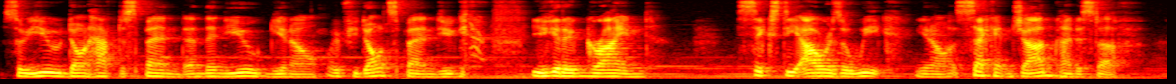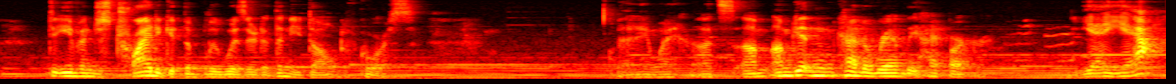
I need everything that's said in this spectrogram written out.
So you don't have to spend, and then you, you know, if you don't spend, you you get a grind 60 hours a week, you know, a second job kind of stuff to even just try to get the blue wizard, and then you don't, of course. But anyway, that's um, I'm getting kind of rambly, Hi Parker. Yeah, yeah.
